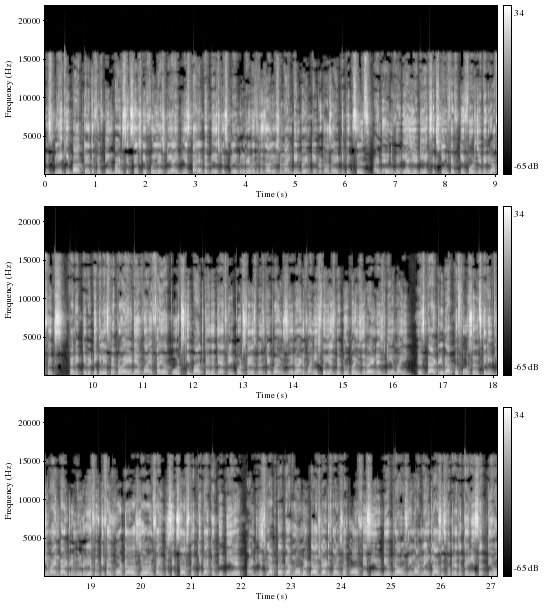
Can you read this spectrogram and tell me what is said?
display की बात करें तो 15.6 इंच की फुल एचडी आईपीएस पैनल पे बेस्ड डिस्प्ले मिल रही with resolution 1920 2080 pixels and Nvidia GTX 1650 4GB graphics connectivity के लिए इसमें प्रोवाइड है वाईफाई और पोर्ट्स की बात करें तो there three ports for USB 3.0 and one each for USB 2.0 and HDMI इस बैटरी में आपको फोर सेल्स की लिथियम आयन बैटरी मिल रही है 55 वॉट आवर्स जो अराउंड 5 टू 6 आवर्स तक की बैकअप देती है. एंड इस लैपटॉप पे आप normal task that is Microsoft office YouTube browsing online classes वगैरह तो कर ही सकते हो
